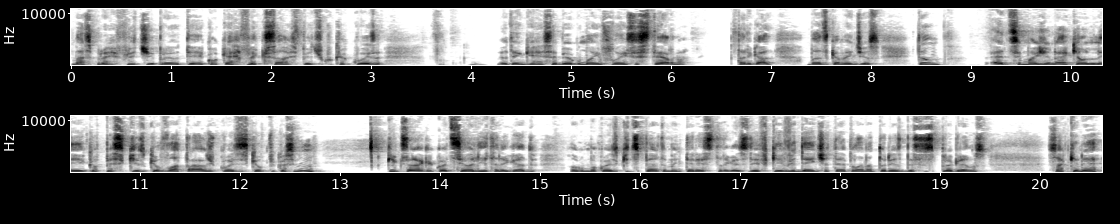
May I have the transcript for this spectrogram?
mas para refletir, para eu ter qualquer reflexão a respeito de qualquer coisa, eu tenho que receber alguma influência externa, tá ligado? Basicamente isso. Então, é de se imaginar que eu leio, que eu pesquiso, que eu vou atrás de coisas que eu fico assim, hum, o que, será que aconteceu ali, tá ligado? Alguma coisa que desperta meu interesse, tá ligado? Isso daí fica evidente até pela natureza desses programas. Só que, né,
